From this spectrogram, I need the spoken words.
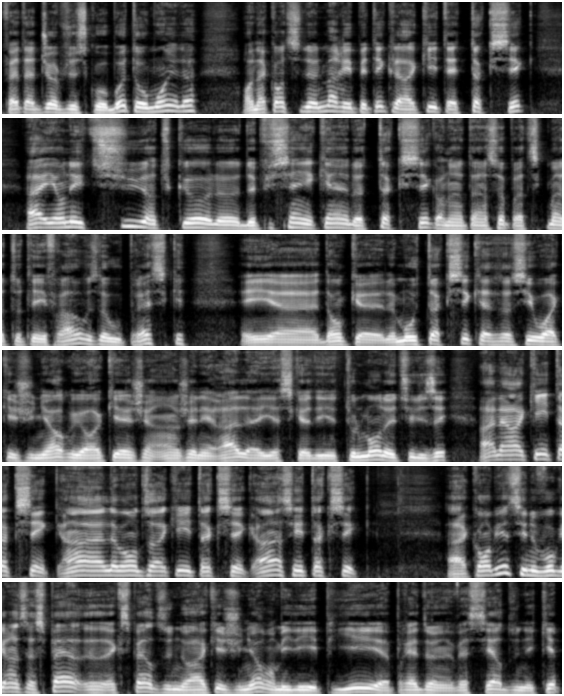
faites un job jusqu'au bout, au moins. là. On a continuellement répété que le hockey était toxique. Ah, et on est dessus, en tout cas, depuis cinq ans, le toxique, on entend ça pratiquement toutes les phrases, là, ou presque. Et euh, donc, euh, le mot toxique associé au hockey junior ou au hockey en général, euh, est-ce que tout le monde a utilisé « Ah, le hockey est toxique. Ah, le monde du hockey est toxique. Ah, c'est toxique. » À combien de ces nouveaux grands experts, experts du hockey junior ont mis les pieds près d'un vestiaire d'une équipe?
